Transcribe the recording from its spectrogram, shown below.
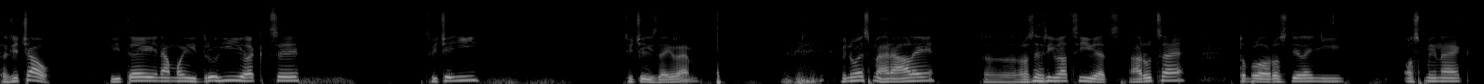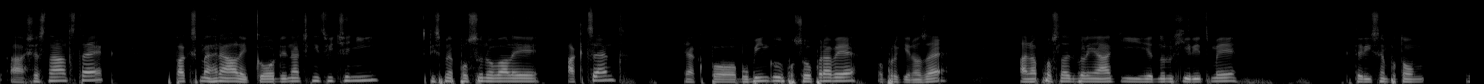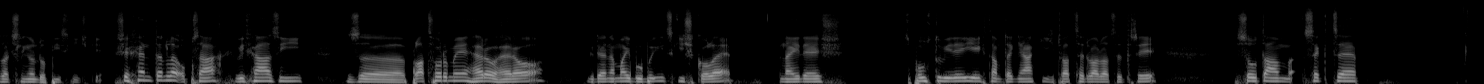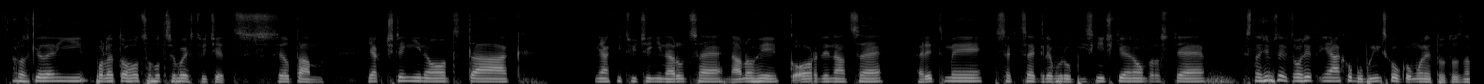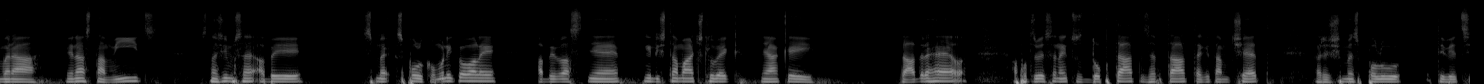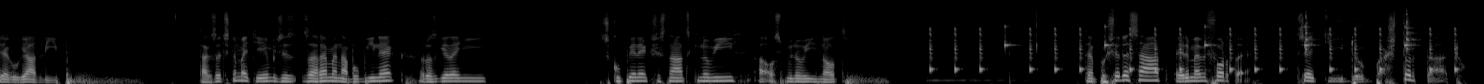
Takže čau. Vítej na mojí druhé lekci cvičení. Cvičení s Davem. Minule jsme hráli uh, rozehřívací věc na ruce. To bylo rozdělení osminek a šestnáctek. Pak jsme hráli koordinační cvičení, kdy jsme posunovali akcent, jak po bubínku, po soupravě, oproti noze. A naposled byly nějaký jednoduchý rytmy, který jsem potom začlenil do písničky. Všechen tenhle obsah vychází z platformy Hero Hero, kde na mají bubenické škole najdeš spoustu videí, jich tam tak nějakých 22-23. Jsou tam sekce rozdělený podle toho, co potřebuješ cvičit. Jsou tam jak čtení not, tak nějaký cvičení na ruce, na nohy, koordinace, rytmy, sekce, kde budou písničky jenom prostě. Snažím se vytvořit i nějakou bublinskou komunitu, to znamená, je nás tam víc, snažím se, aby jsme spolu komunikovali, aby vlastně, když tam má člověk nějaký zádrhel a potřebuje se něco doptat, zeptat, tak je tam chat a řešíme spolu ty věci, jak udělat líp. Tak začneme tím, že zahrajeme na bubínek rozdělení skupinek 16 nových a 8 nových not. Tempo 60 jedeme ve forte. Třetí doba, čtvrtá doba,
